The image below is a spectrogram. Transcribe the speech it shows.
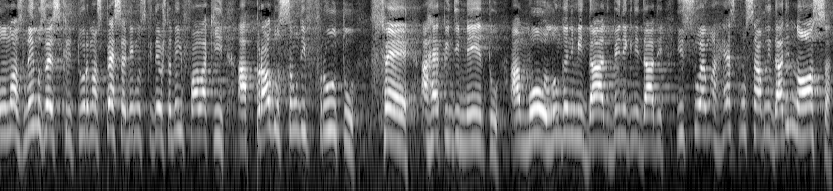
quando nós lemos a Escritura, nós percebemos que Deus também fala que a produção de fruto, fé, arrependimento, amor, longanimidade, benignidade, isso é uma responsabilidade nossa.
